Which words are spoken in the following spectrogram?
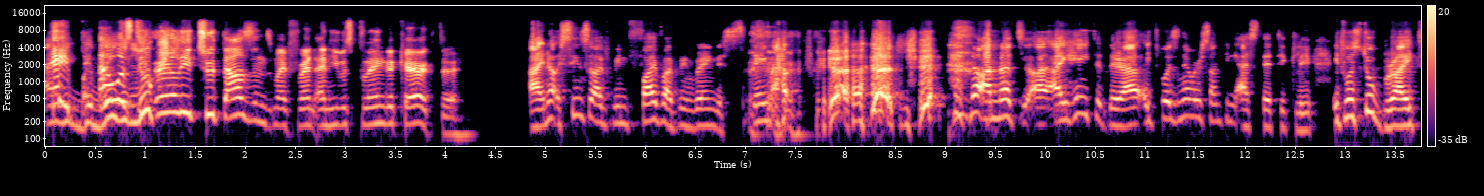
and hey, the that was the early two thousands, my friend, and he was playing a character. I know. Since I've been five, I've been wearing the same outfit. no, I'm not. I, I hated there. It was never something aesthetically. It was too bright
